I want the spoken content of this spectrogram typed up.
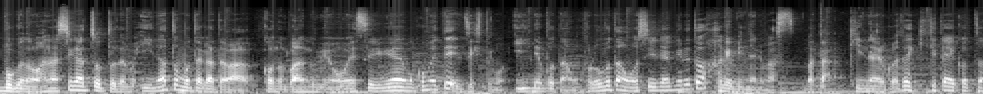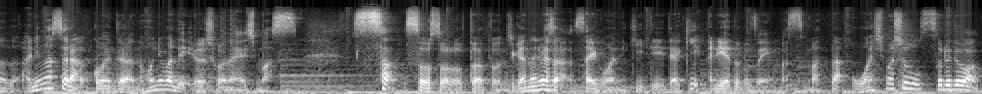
僕のお話がちょっとでもいいなと思った方はこの番組を応援する意味合いも込めてぜひともいいねボタンフォローボタンを押していただけると励みになります。また気になることや聞きたいことなどありましたらコメント欄の方にまでよろしくお願いします。さあそろそろロットアウトの時間になりました。最後まで聞いていただきありがとうございます。またお会いしましょう。それでは。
